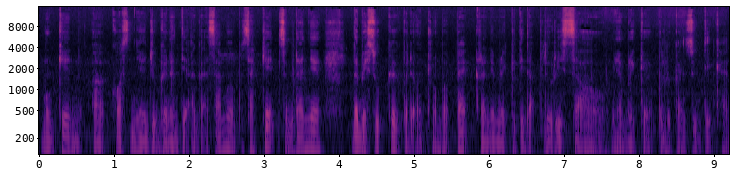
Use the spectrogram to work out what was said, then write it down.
mungkin uh, kosnya juga nanti agak sama. Pesakit sebenarnya lebih suka pada enteropack kerana mereka tidak perlu risau yang mereka perlukan suntikan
